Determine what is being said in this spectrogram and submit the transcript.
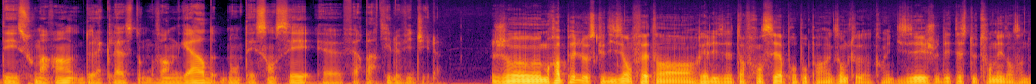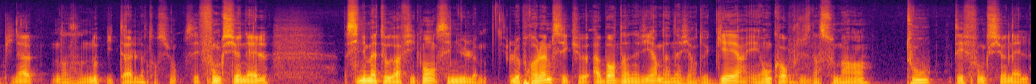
des sous-marins de la classe donc Vanguard dont est censé euh, faire partie le Vigil. Je me rappelle ce que disait en fait un réalisateur français à propos, par exemple, quand il disait Je déteste tourner dans un hôpital, dans un hôpital, attention, c'est fonctionnel, cinématographiquement, c'est nul. Le problème, c'est qu'à bord d'un navire, d'un navire de guerre et encore plus d'un sous-marin, tout est fonctionnel.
